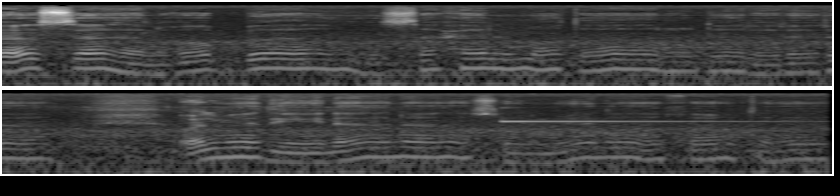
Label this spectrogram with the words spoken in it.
السهل غبة الساحل مطر درررر والمدينة ناس من خطر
